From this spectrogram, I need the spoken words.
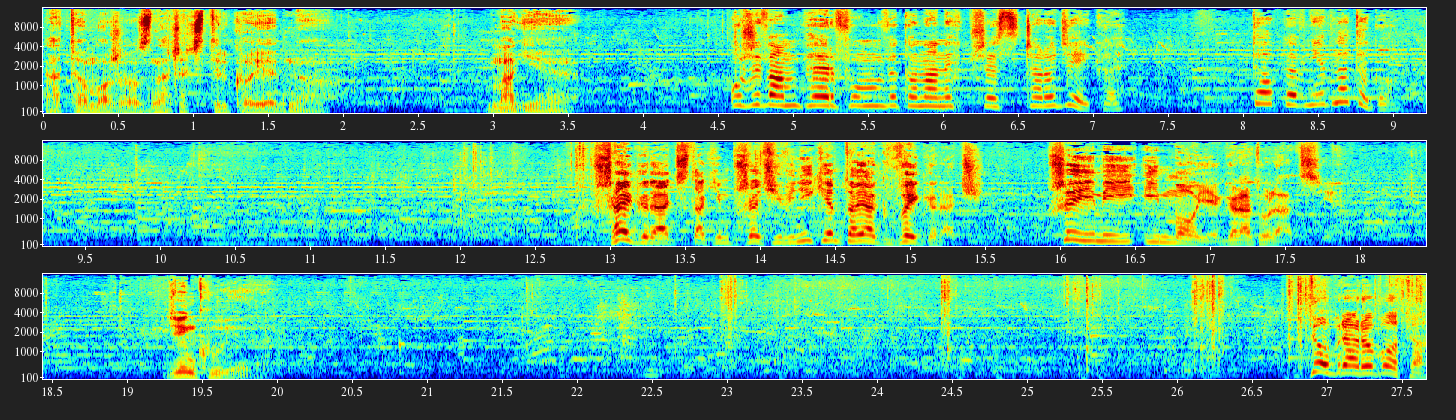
A to może oznaczać tylko jedno: magię. Używam perfum wykonanych przez czarodziejkę. To pewnie dlatego. Przegrać z takim przeciwnikiem to jak wygrać. Przyjmij i moje gratulacje. Dziękuję. Dobra robota!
